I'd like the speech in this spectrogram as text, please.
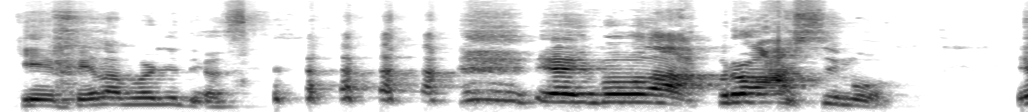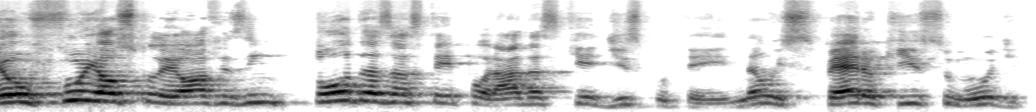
Porque, pelo amor de Deus. e aí, vamos lá. Próximo. Eu fui aos playoffs em todas as temporadas que disputei. Não espero que isso mude.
